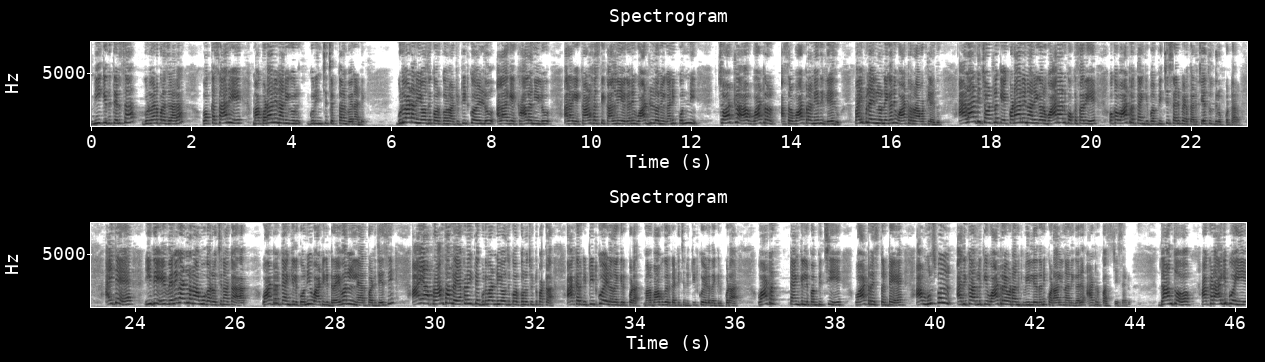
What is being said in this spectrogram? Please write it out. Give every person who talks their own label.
Speaker 1: మీకు ఇది తెలుసా? గుడివాడ ప్రజలారా? ఒక్కసారి మా కొడాలి నాని గురి- గురించి చెప్తాను వినండి. గుడివాడ నియోజకవర్గంలో అటు టిట్కోళ్ళు అలాగే కాలనీలు అలాగే కాళహస్తి కాలనీయే కానీ వార్డుల్లోనే కానీ కొన్ని చోట్ల వాటర్ అసలు వాటర్ అనేది లేదు. పైప్ లైన్లోనే కానీ వాటర్ రావట్లేదు. అలాంటి చోట్లకి కొడాలి నాని గారు వారానికి ఒకసారి ఒక వాటర్ ట్యాంక్ పంపించి సరిపెడతాడు చేతులు దులుపుకుంటారు. అయితే ఇది వెనుగండ్ల రాము గారు వచ్చినాక వాటర్ ట్యాంకులు కొని వాటికి డ్రైవర్లను ఏర్పాటు చేసి ఆయా ప్రాంతాల్లో ఎక్కడైతే గుడివాడ నియోజకవర్గంలో చుట్టుపక్కల ఆఖరికి టిట్కో ఇళ్ళ దగ్గరికి కూడా మన బాబు గారు కట్టించిన టిట్కో ఇళ్ళ దగ్గరికి కూడా వాటర్ ట్యాంకుల్ని పంపించి వాటర్ ఇస్తుంటే ఆ మున్సిపల్ అధికారులకి వాటర్ ఇవ్వడానికి వీల్లేదని కొడాలి నాని గారు ఆర్డర్ పాస్ చేశాడు. దాంతో అక్కడ ఆగిపోయి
